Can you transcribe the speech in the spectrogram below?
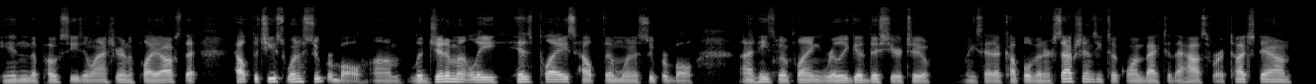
in the postseason last year in the playoffs that helped the Chiefs win a Super Bowl. Um, legitimately, his plays helped them win a Super Bowl and he's been playing really good this year too. He's had a couple of interceptions. He took one back to the house for a touchdown.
